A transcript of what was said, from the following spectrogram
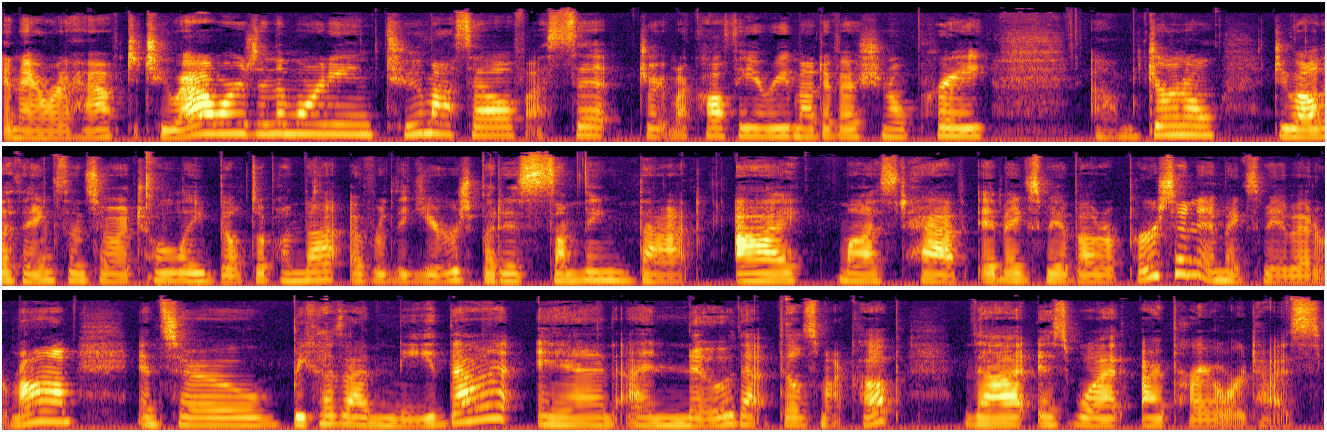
an hour and a half to two hours in the morning to myself. I sit, drink my coffee, read my devotional, pray, um, journal, do all the things. And so I totally built upon that over the years, but it's something that I must have. It makes me a better person, it makes me a better mom. And so because I need that and I know that fills my cup, that is what I prioritize.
